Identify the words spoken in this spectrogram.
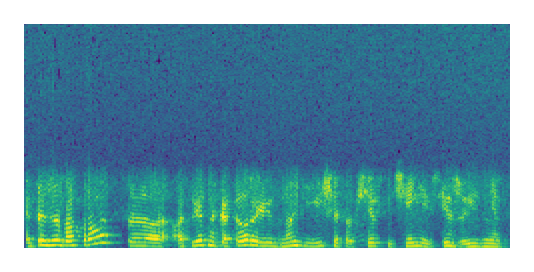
Это же вопрос, э, ответ на который многие ищут вообще в течение всей жизни.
